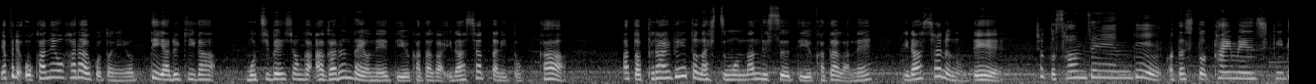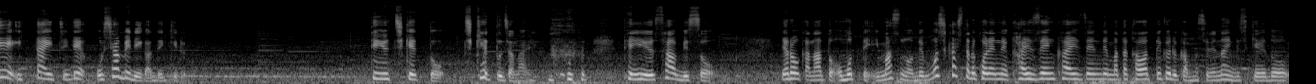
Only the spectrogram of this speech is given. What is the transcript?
やっぱりお金を払うことによってやる気がモチベーションが上がるんだよねっていう方がいらっしゃったりとかあとプライベートな質問なんですっていう方がねいらっしゃるのでちょっと3000円で私と対面式で1対1でおしゃべりができる。っていうチケットチケットじゃない。っていうサービスをやろうかなと思っていますのでもしかしたらこれね改善改善でまた変わってくるかもしれないんですけれど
